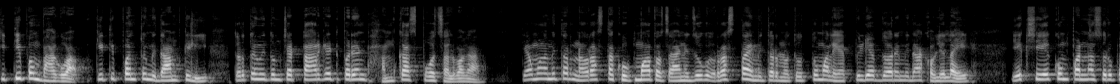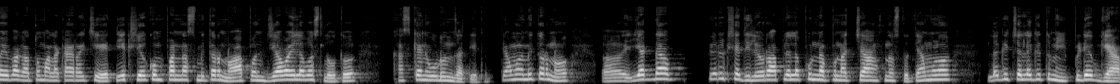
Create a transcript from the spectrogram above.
किती पण भागवा किती पण तुम्ही दामटिली तर तुम्ही तुमच्या टार्गेटपर्यंत हमखास पोहोचाल बघा. त्यामुळे मित्रांनो रस्ता खूप महत्त्वाचा आहे आणि जो रस्ता आहे मित्रांनो तो तुम्हाला ह्या पी डी एफद्वारे मी दाखवलेला आहे. एकशे एकोणपन्नास रुपये बघा तुम्हाला काय करायचे आहेत. एकशे एकोणपन्नास मित्रांनो आपण जेवायला बसलो होतो खासक्याने उडून जाते. त्यामुळे मित्रांनो एकदा परीक्षा दिल्यावर आपल्याला पुन्हा पुन्हा चान्स नसतो. त्यामुळं लगेचच्या लगेच तुम्ही पी डी एफ घ्या.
